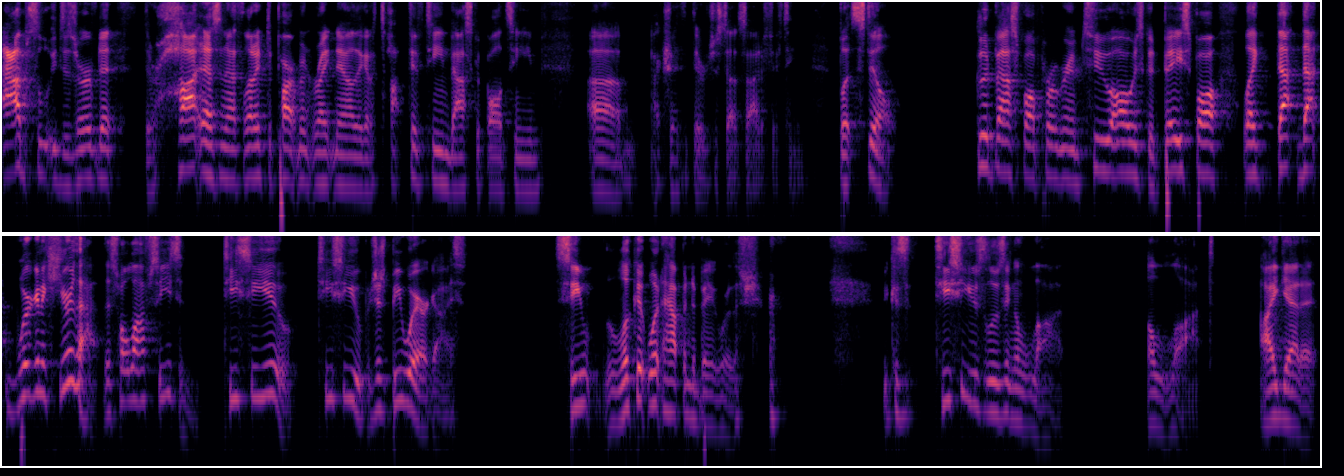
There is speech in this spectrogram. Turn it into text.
absolutely deserved it. They're hot as an athletic department right now. They got a top 15 basketball team. Um, actually, I think they're just outside of 15, but still, good basketball program too. Always good baseball. Like that. That we're gonna hear that this whole off season. TCU, TCU, but just beware, guys. See, look at what happened to Baylor this year, because TCU's losing a lot, a lot. I get it.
